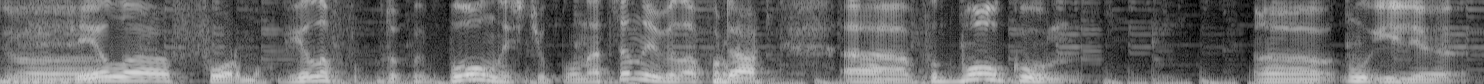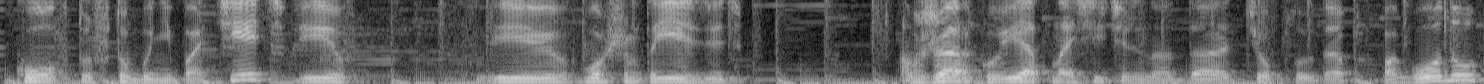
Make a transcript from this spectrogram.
э, велоформу. Велоф... Полностью, полноценную велоформу. Да. Э, футболку, э, ну или кофту, чтобы не потеть, и, и в общем-то, ездить в жаркую и относительно да, теплую да, погоду.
